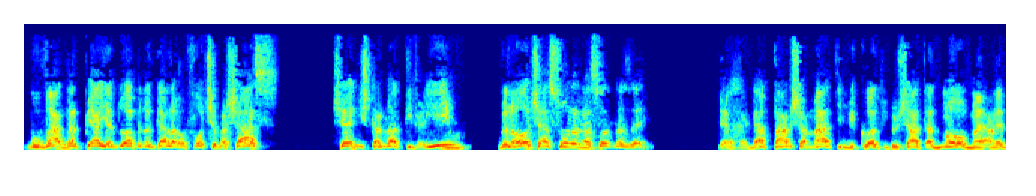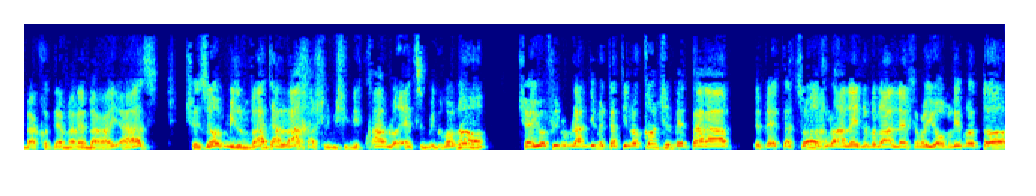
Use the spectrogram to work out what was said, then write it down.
מובן על פי הידוע בנוגע לרופאות שבש"ס, שנשתנו הטבעיים, ולעוד שאסור לנסות בזה. דרך אגב, פעם שמעתי מקוות קדושת אדמו"ר מהרבי הקודם, הרבי הרייס, שזהו מלבד הלחש למי שנתחב לו עצם מגרונו, שהיו אפילו מלמדים את התינוקות של בית הרב, ובית הצורך לא עלינו ולא עליכם, היו אומרים אותו,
